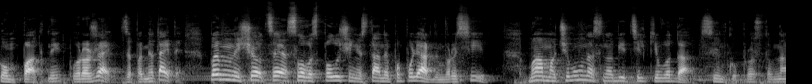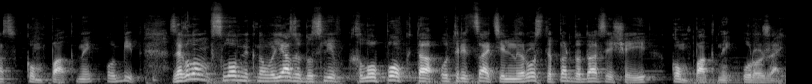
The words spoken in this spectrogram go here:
Компактний урожай. Запам'ятайте, впевнений, що це словосполучення стане популярним в Росії. Мамо, чому у нас на обід тільки вода? Синку, просто в нас компактний обід. Загалом в словник новоязу до слів хлопок та отрицательний рост тепер додався ще і компактний урожай.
